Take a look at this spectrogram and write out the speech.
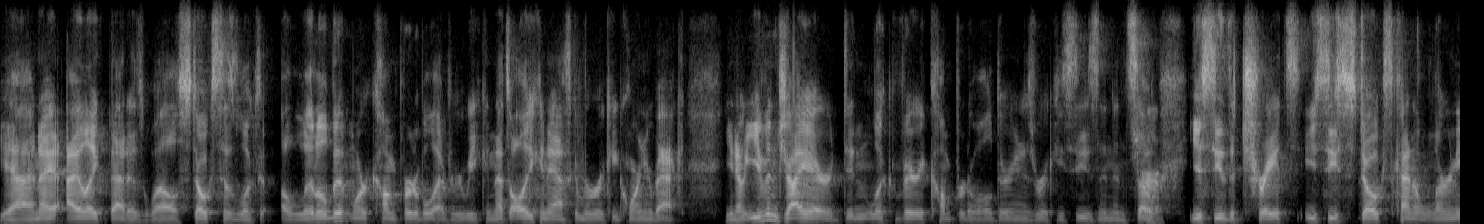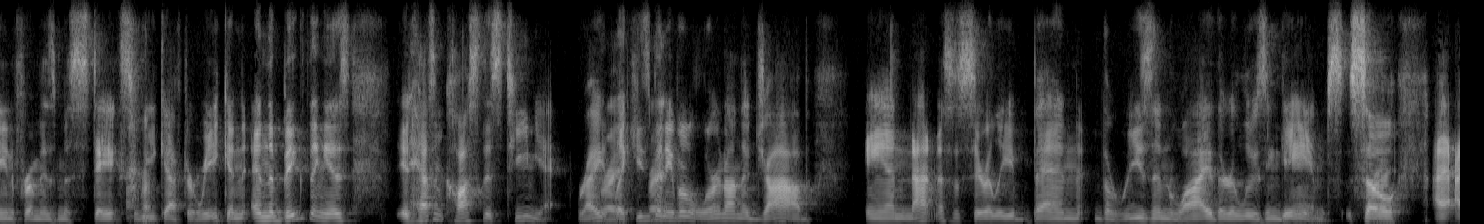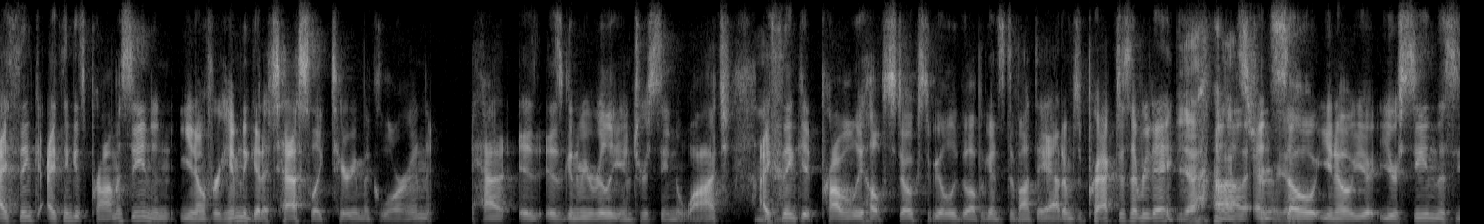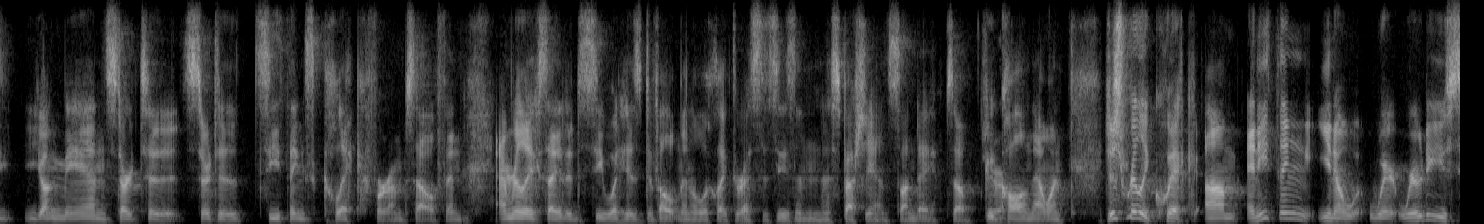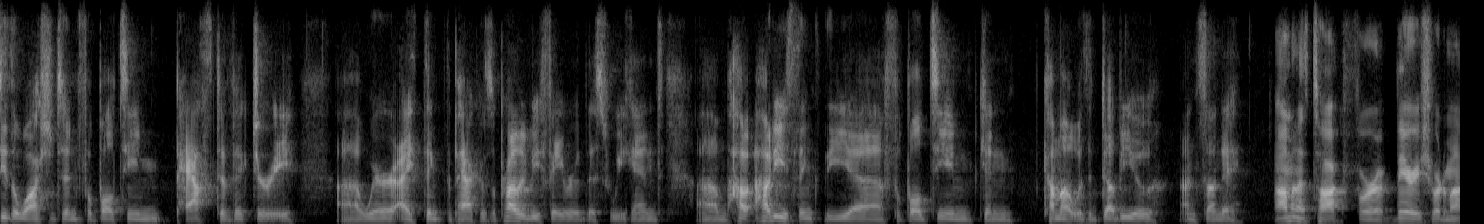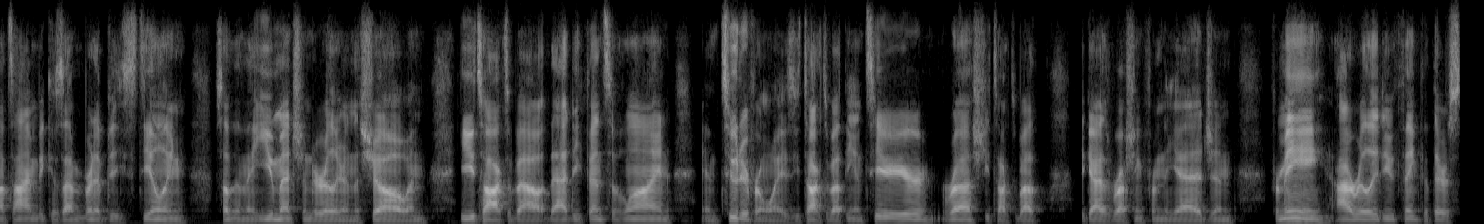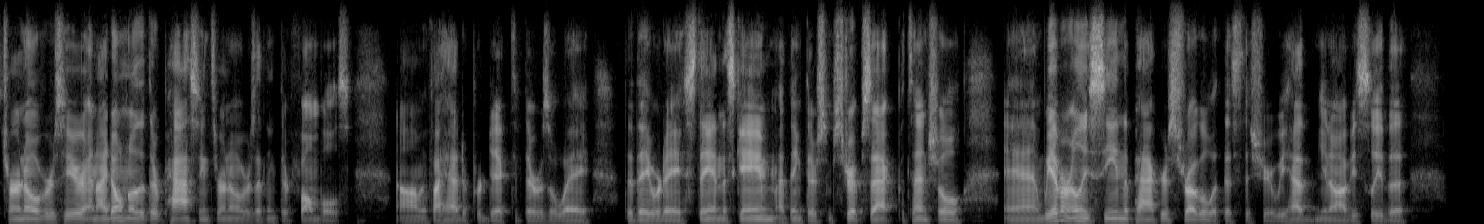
Yeah, and I, I like that as well. Stokes has looked a little bit more comfortable every week, and that's all you can ask of a rookie cornerback. You know, even Jair didn't look very comfortable during his rookie season. And so sure. you see the traits, you see Stokes kind of learning from his mistakes week after week. And and the big thing is it hasn't cost this team yet, right? right like he's right. been able to learn on the job and not necessarily been the reason why they're losing games. So right. I, I, think I think it's promising, and you know, for him to get a test like Terry McLaurin ha- is, is going to be really interesting to watch. Mm-hmm. I think it probably helps Stokes to be able to go up against Davante Adams in practice every day. Yeah, uh, and true, so you know you're you're seeing this young man start to start to see things click for himself, and I'm really excited to see what his development will look like the rest of the season, especially on Sunday. So good sure. call on that one. Just really quick, um, anything you know where where do you see the Washington football team path to victory? Uh, where I think the Packers will probably be favored this weekend. Um, how how do you think the uh, football team can come out with a W on Sunday? I'm going to talk for a very short amount of time because I'm going to be stealing something that you mentioned earlier in the show. And you talked about that defensive line in two different ways. You talked about the interior rush, you talked about the guys rushing from the edge. And for me, I really do think that there's turnovers here. And I don't know that they're passing turnovers, I think they're fumbles. Um, if I had to predict if there was a way that they were to stay in this game, I think there's some strip sack potential. And we haven't really seen the Packers struggle with this this year. We had, you know, obviously the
